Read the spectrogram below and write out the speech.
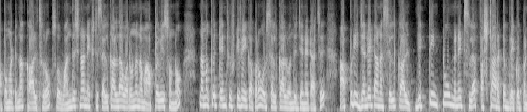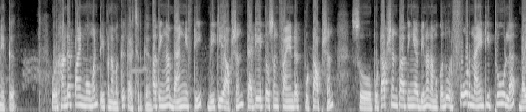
அப்போ மட்டும்தான் கால்ஸ் வரும். ஸோ வந்துச்சுன்னா நெக்ஸ்ட் செல் கால் தான் வரும்னு நம்ம அப்போவே சொன்னோம். நமக்கு டென் ஃபிஃப்டி ஃபைவ்க்கு அப்புறம் ஒரு செல் கால் வந்து ஜென்ரேட் ஆச்சு. அப்படி ஜென்ரேட் ஆன செல் கால் வித்தின் டூ மினிட்ஸில் ஃபஸ்ட் டாரட்டை பிரேக் அவுட் பண்ணியிருக்கு. ஒரு ஹண்ட்ரட் பாயிண்ட் மூவ்மெண்ட் இப்போ நமக்கு கிடச்சிருக்கு. பார்த்தீங்கன்னா bank nifty weekly option thirty eight thousand five hundred put option so put option பார்த்தீங்க அப்படின்னா நமக்கு வந்து ஒரு ஃபோர் நைன்ட்டி டூவில் பை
